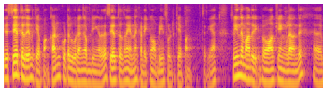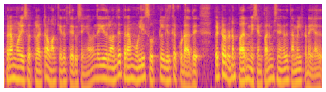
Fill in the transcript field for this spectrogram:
இதை சேர்த்தெழுதுன்னு கேட்பான். கண் குட்டல் உரங்கு அப்படிங்கிறத சேர்த்தெழுதுனா என்ன கிடைக்கும் அப்படின்னு சொல்லிட்டு கேட்பாங்க. சரியா? ஸோ இந்த மாதிரி இப்போ வாக்கியங்களை வந்து பிறமொழி சொற்களற்ற வாக்கியத்தை தேர்வு செய்யுங்க. வந்து இதில் வந்து பிறமொழி சொற்கள் இருக்கக்கூடாது. பெற்றோரிடம் பர்மிஷன் பர்மிஷனுங்கிறது தமிழ் கிடையாது.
